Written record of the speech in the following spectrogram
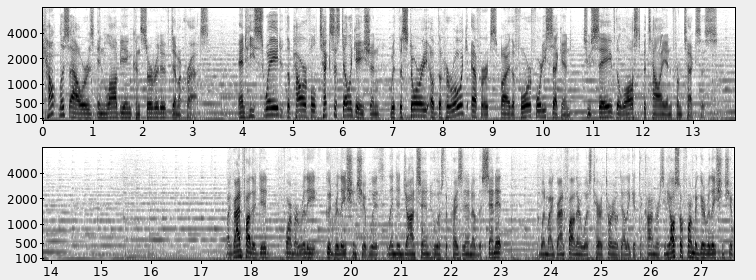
countless hours in lobbying conservative Democrats. And he swayed the powerful Texas delegation with the story of the heroic efforts by the 442nd to save the lost battalion from Texas. My grandfather did form a really good relationship with Lyndon Johnson, who was the president of the Senate when my grandfather was territorial delegate to Congress. And he also formed a good relationship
